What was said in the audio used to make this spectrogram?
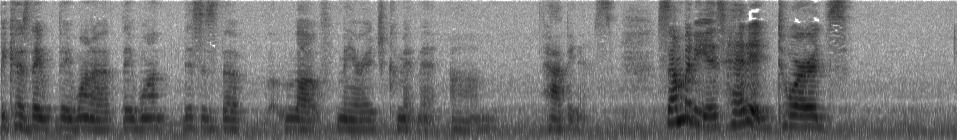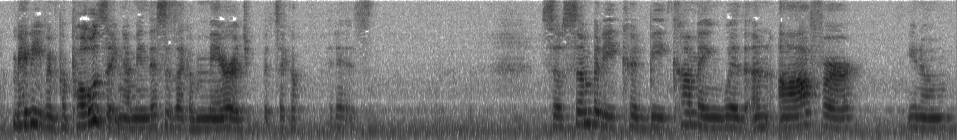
Because they they want to they want this is the love, marriage, commitment, um, happiness. Somebody is headed towards maybe even proposing. I mean, this is like a marriage. It's like a, it is. So somebody could be coming with an offer, you know,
